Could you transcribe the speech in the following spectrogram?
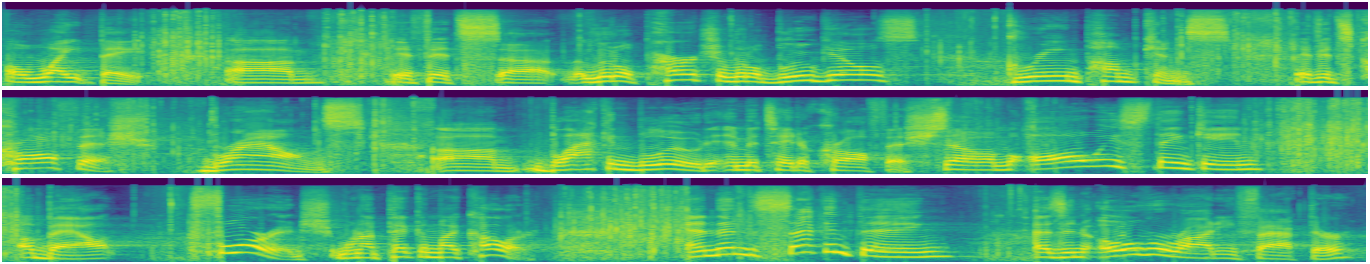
a white bait. Um, if it's uh, little perch or little bluegills, green pumpkins. If it's crawfish, browns, um, black and blue to imitate a crawfish. So I'm always thinking about forage when I'm picking my color. And then the second thing, as an overriding factor,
